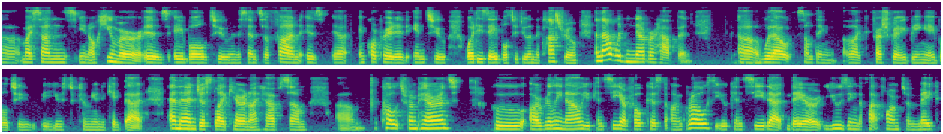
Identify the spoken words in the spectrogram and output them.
uh, my son's, you know, humor is able to, in the sense of fun, is uh, incorporated into what he's able to do in the classroom, and that would never happen. Uh, without something like FreshGrade being able to be used to communicate that. And then just like Karen, I have some um, quotes from parents who are really now you can see are focused on growth. You can see that they are using the platform to make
